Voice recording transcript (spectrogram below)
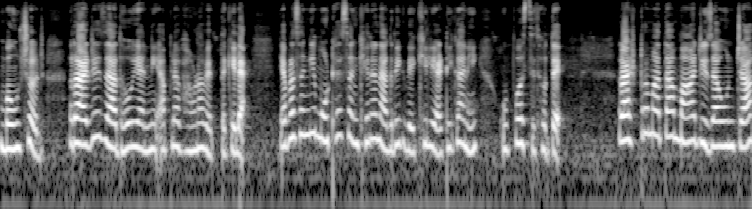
वंशज राजे जाधव यांनी आपल्या भावना व्यक्त केल्या. याप्रसंगी मोठ्या संख्येनं नागरिक देखील या ठिकाणी उपस्थित होते. राष्ट्रमाता मा जिजाऊंच्या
